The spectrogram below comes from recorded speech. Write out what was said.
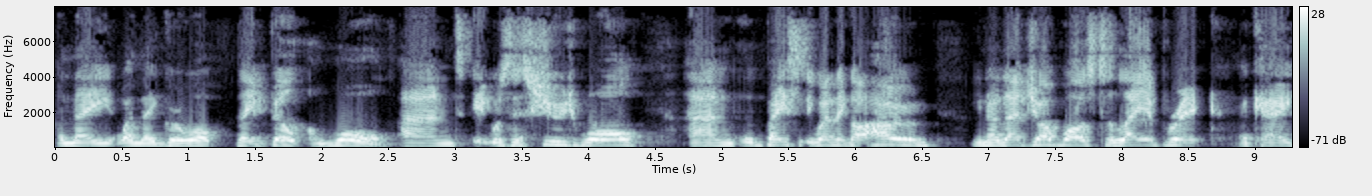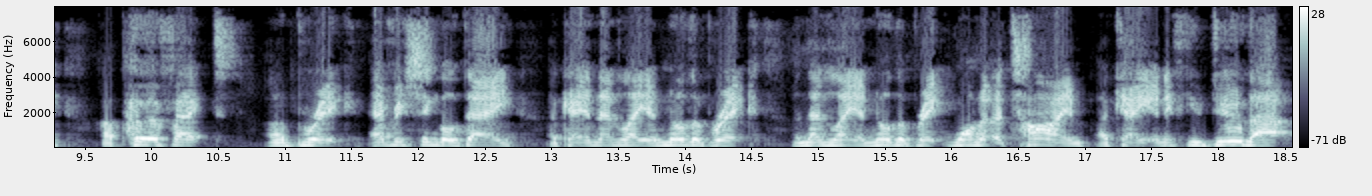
and they, when they grew up, they built a wall and it was this huge wall. And basically when they got home, you know, their job was to lay a brick, okay, a perfect uh, brick every single day, okay, and then lay another brick and then lay another brick one at a time. Okay. And if you do that,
